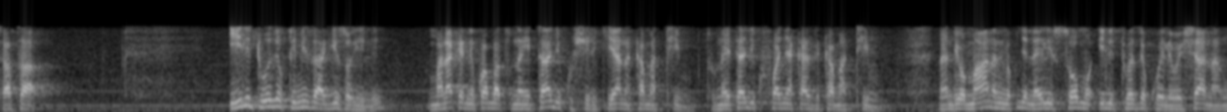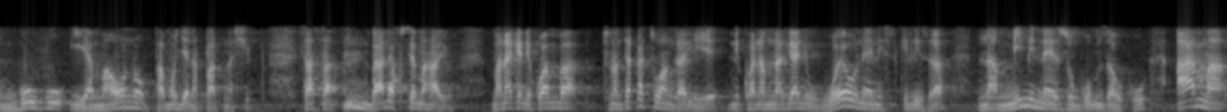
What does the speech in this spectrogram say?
Sasa ili tuweze kutimiza agizo hili maanake ni kwamba tunahitaji kushirikiana kama timu tunahitaji kufanya kazi kama timu na ndio maana nimekuja na hili somo ili tuweze kueleweshana nguvu ya maono pamoja na partnership. Sasa baada ya kusema hayo maanaake ni kwamba tunataka tuangalie ni kwa namna gani wewe unayenisikiliza na mimi nayezungumza huku ama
